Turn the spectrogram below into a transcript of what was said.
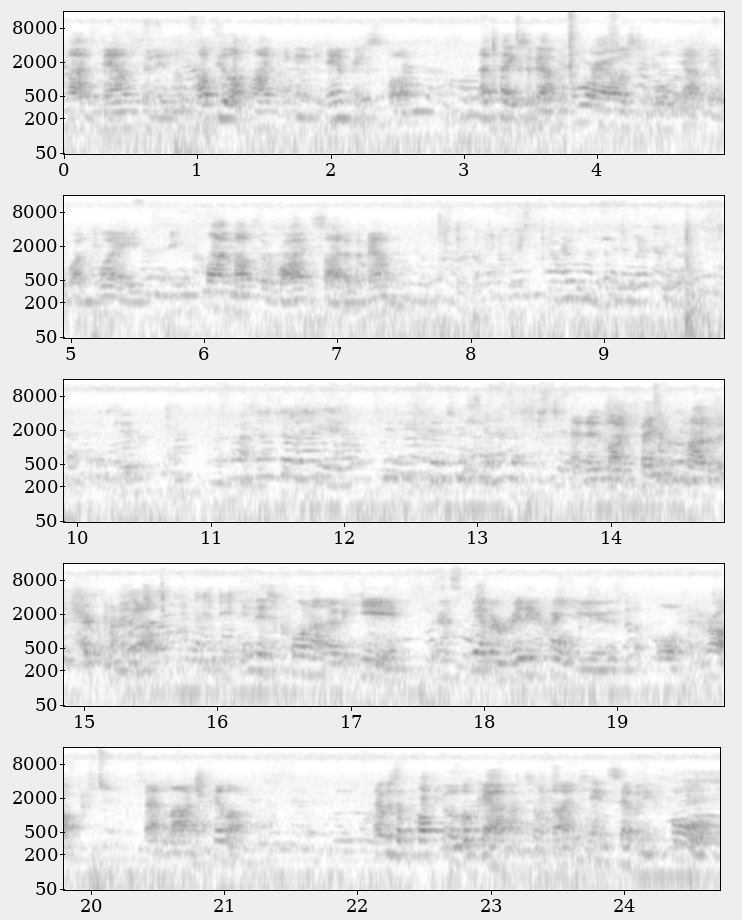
flat mountain is a popular hiking and camping spot. That takes about four hours to walk out there one way. You can climb up the right side of the mountain. And then my favourite part of the trip coming up. In this corner over here, we have a really cool view of Orphan Rock, that large pillar. That was a popular lookout until 1974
